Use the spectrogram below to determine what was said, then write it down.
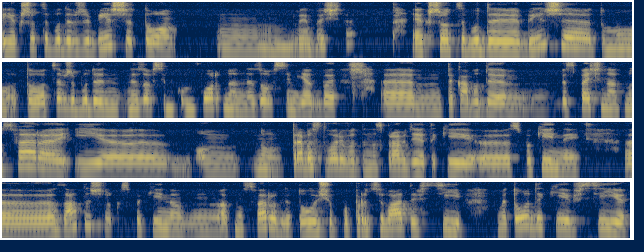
якщо це буде вже більше, то вибачте. Якщо це буде більше, тому то це вже буде не зовсім комфортно, не зовсім якби ем, така буде безпечна атмосфера, і е, ну, треба створювати насправді такий е, спокійний е, затишок, спокійну атмосферу для того, щоб попрацювати всі методики, всі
